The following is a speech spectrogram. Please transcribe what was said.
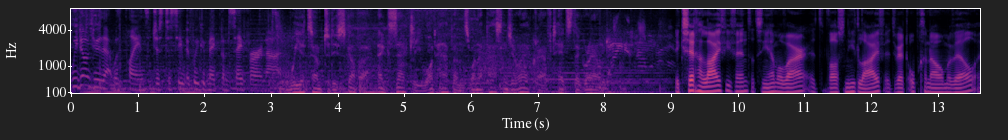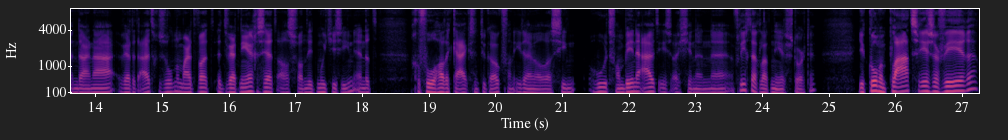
We don't do that with planes just to see if we could make them safer or not. We attempt to discover exactly what happens when a passenger aircraft hits the ground. Ik zeg een live event, dat is niet helemaal waar. Het was niet live, het werd opgenomen wel en daarna werd het uitgezonden. Maar het, het werd neergezet als van dit moet je zien. En dat gevoel hadden kijkers natuurlijk ook van iedereen wil wel zien hoe het van binnenuit is als je een, een vliegtuig laat neerstorten. Je kon een plaats reserveren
